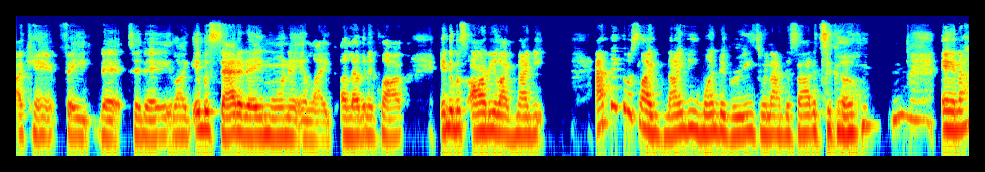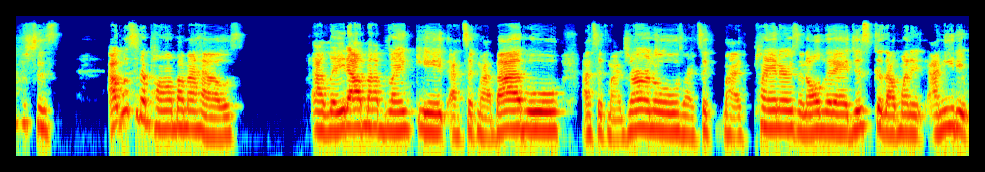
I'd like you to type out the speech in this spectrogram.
I can't fake that today. Like it was Saturday morning at like 11 o'clock, and it was already like 90. I think it was like 91 degrees when I decided to go, and I was just, I went to the pond by my house. I laid out my blanket. I took my Bible. I took my journals. I took my planners and all of that just because I wanted, I needed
